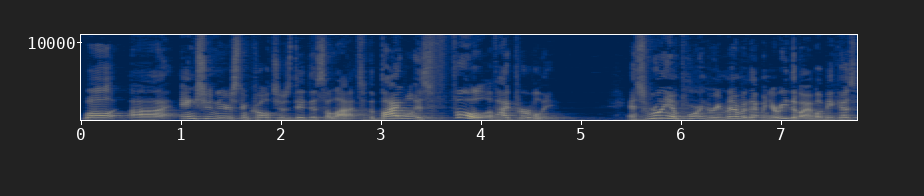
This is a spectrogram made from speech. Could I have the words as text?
Well, uh, ancient Near Eastern cultures did this a lot. So the Bible is full of hyperbole. It's really important to remember that when you read the Bible because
